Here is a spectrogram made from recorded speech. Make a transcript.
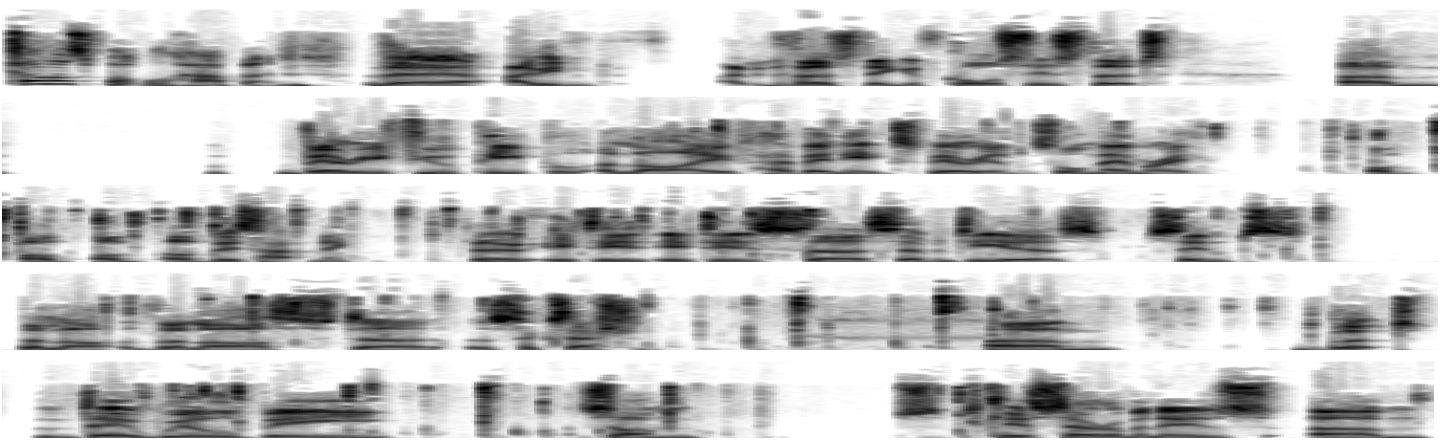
Tell us what will happen. There, I mean, I mean the first thing, of course, is that um, very few people alive have any experience or memory of, of, of, of this happening. It is, it is uh, 70 years since the, la- the last uh, succession. Um, but there will be some clear ceremonies. Um,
